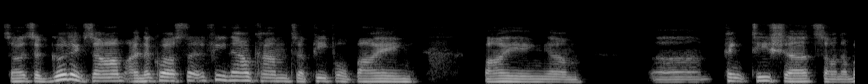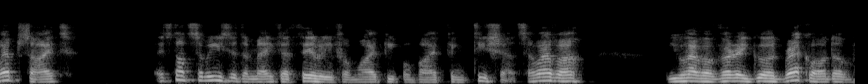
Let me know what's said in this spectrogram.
So it's a good example, and of course, if we now come to people buying buying um, uh, pink T-shirts on a website, it's not so easy to make a theory for why people buy pink t-shirts. However, you have a very good record of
